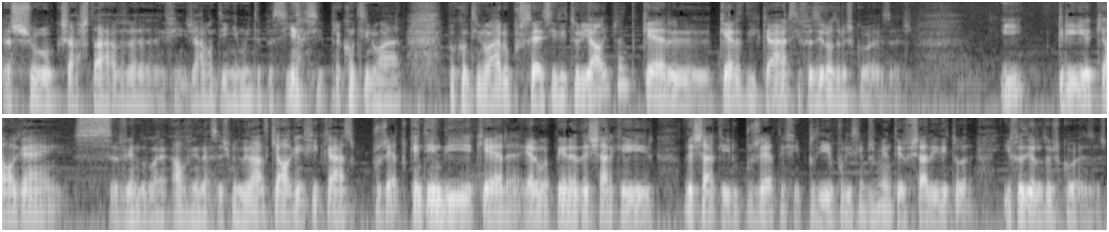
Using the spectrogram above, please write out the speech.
eh, achou que já estava, enfim, já não tinha muita paciência para continuar, para continuar o processo editorial e, portanto, quer, quer dedicar-se e fazer outras coisas. E queria que alguém, havendo, havendo essa disponibilidade, que alguém ficasse o projeto, porque entendia que era, era uma pena deixar cair, deixar cair o projeto, enfim, podia por isso simplesmente ter fechado a editora e fazer outras coisas.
